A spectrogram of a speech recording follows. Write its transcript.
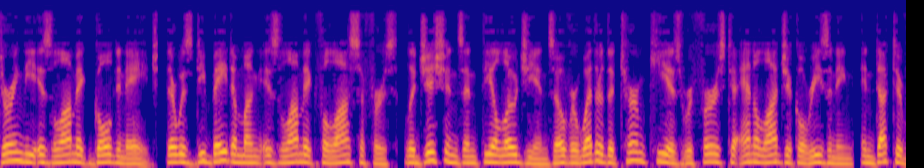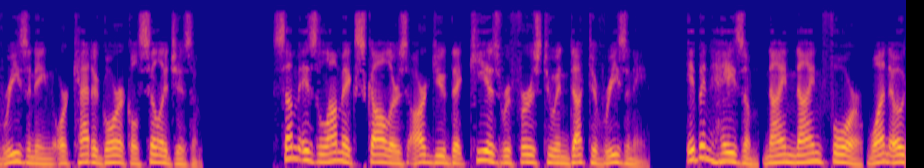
during the Islamic Golden Age, there was debate among Islamic philosophers, logicians and theologians over whether the term qiyas refers to analogical reasoning, inductive reasoning or categorical syllogism. Some Islamic scholars argued that qiyas refers to inductive reasoning. Ibn Hazm oh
